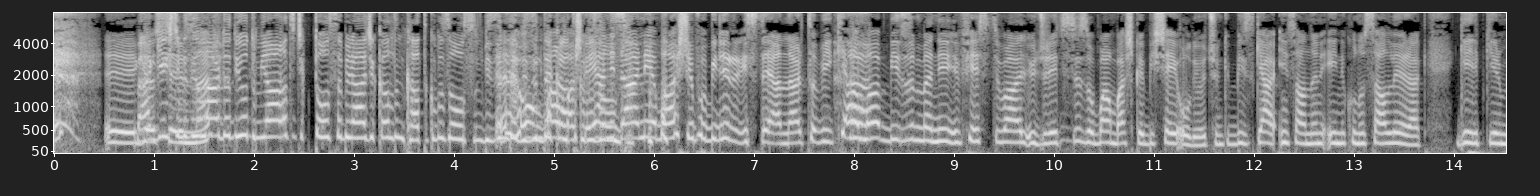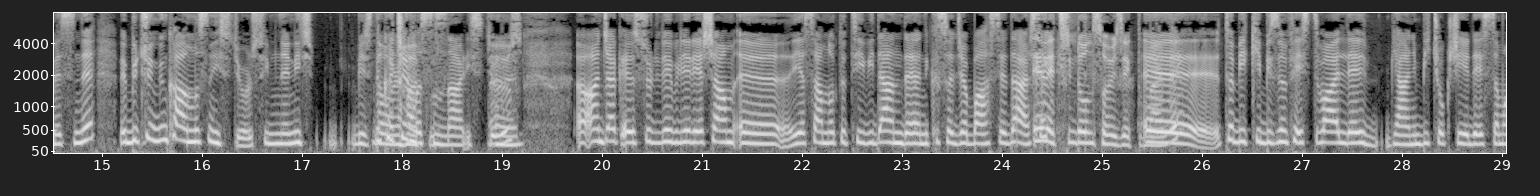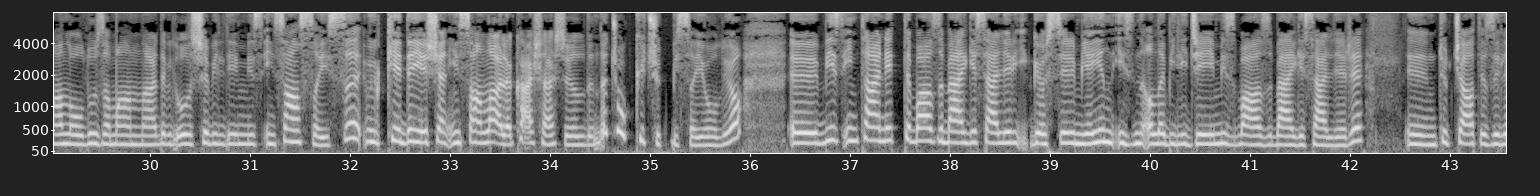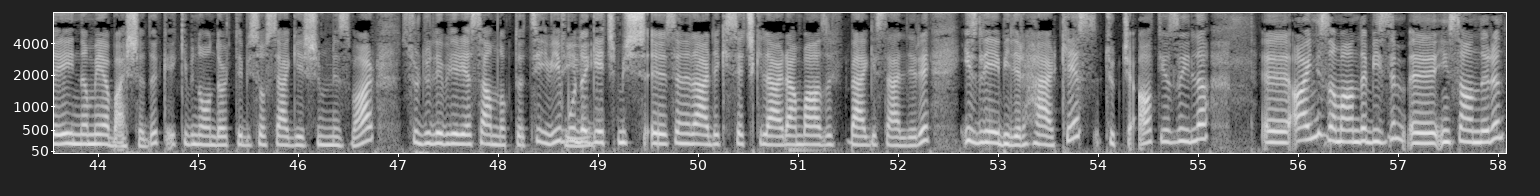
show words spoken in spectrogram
Ee, ben geçtiğimiz yıllarda diyordum ya azıcık da olsa birazcık alın katkımız olsun. Bizim de bizim de katkımız yani olsun. Yani derneğe bağış yapabilir isteyenler tabii ki ama bizim hani festival ücretsiz o bambaşka bir şey oluyor. Çünkü biz gel, insanların elini konu sallayarak gelip girmesini ve bütün gün kalmasını istiyoruz. Filmlerin hiçbirisini Doğru, kaçırmasınlar haklısın. istiyoruz. Evet. E, ancak e, sürdürülebilir yaşam e, yasam.tv'den de hani kısaca bahsedersek. Evet şimdi onu söyleyecektim ben de. E, tabii ki bizim festivalle yani birçok şehirde eş zamanlı olduğu zamanlarda bile ulaşabildiğimiz insan sayısı ülkede yaşayan insanlarla karşılaştırıldığında çok küçük bir sayı oluyor. E, biz internette bazı belgeselleri gösterim yayın izni alabileceğimiz bazı belgeselleri e, Türkçe altyazıyla yayınlamaya başladık. 2014'te bir sosyal girişimimiz var. Sürdürülebiliryasam.tv. Burada geçmiş e, senelerdeki seçkilerden bazı belgeselleri izleyebilir herkes Türkçe altyazıyla. E, aynı zamanda bizim e, insanların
